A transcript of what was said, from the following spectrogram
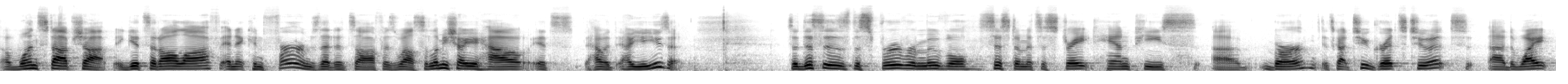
a one stop shop. It gets it all off and it confirms that it's off as well. So let me show you how, it's, how, how you use it. So this is the sprue removal system. It's a straight handpiece uh, burr. It's got two grits to it. Uh, the white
